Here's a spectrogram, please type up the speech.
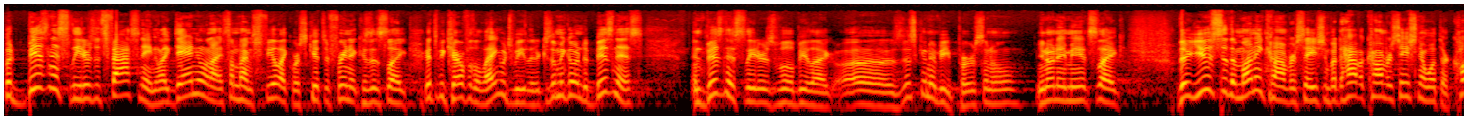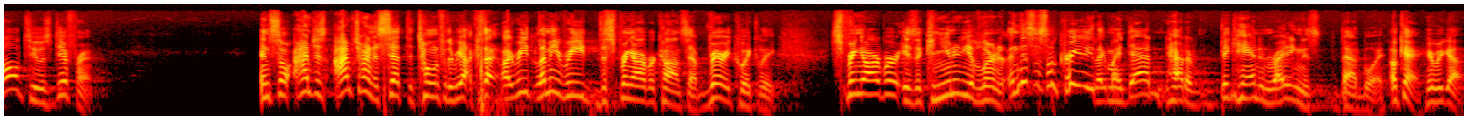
But business leaders, it's fascinating. Like Daniel and I sometimes feel like we're schizophrenic because it's like, we have to be careful the language we lead. Because when we go into business, and business leaders will be like, uh, is this going to be personal? You know what I mean? It's like they're used to the money conversation, but to have a conversation on what they're called to is different. And so I'm just, I'm trying to set the tone for the reality. Because I, I, read, let me read the Spring Arbor concept very quickly. Spring Arbor is a community of learners. And this is so crazy. Like my dad had a big hand in writing this bad boy. Okay, here we go.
